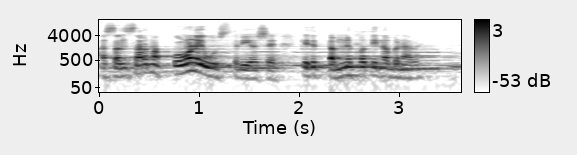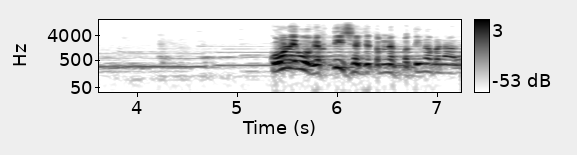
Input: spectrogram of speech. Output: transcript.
આ સંસારમાં કોણ એવું સ્ત્રી હશે કે જે તમને પતિ ન બનાવે? કોણ એવો વ્યક્તિ છે જે તમને પતિ ન બનાવે?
